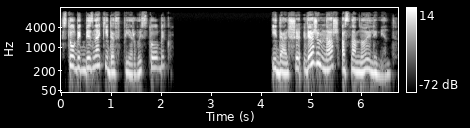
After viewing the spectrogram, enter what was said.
столбик без накида в первый столбик. И дальше вяжем наш основной элемент.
